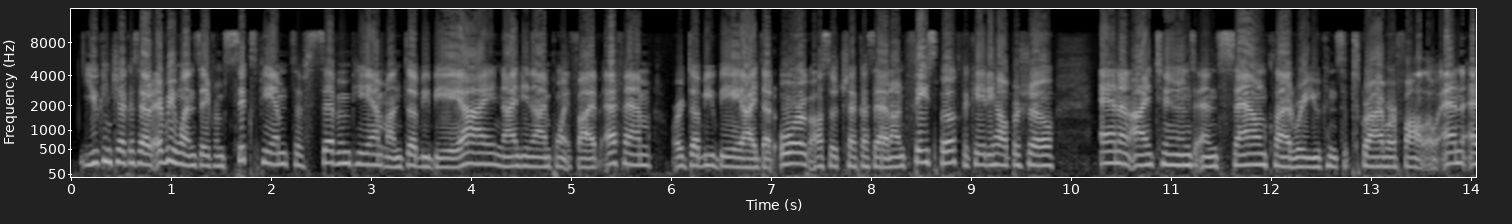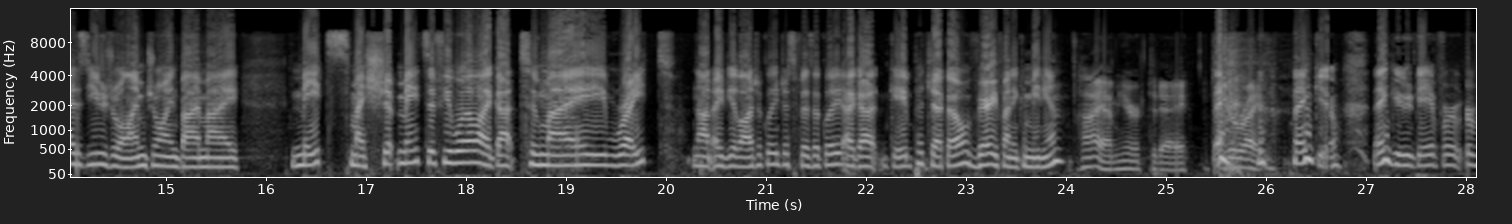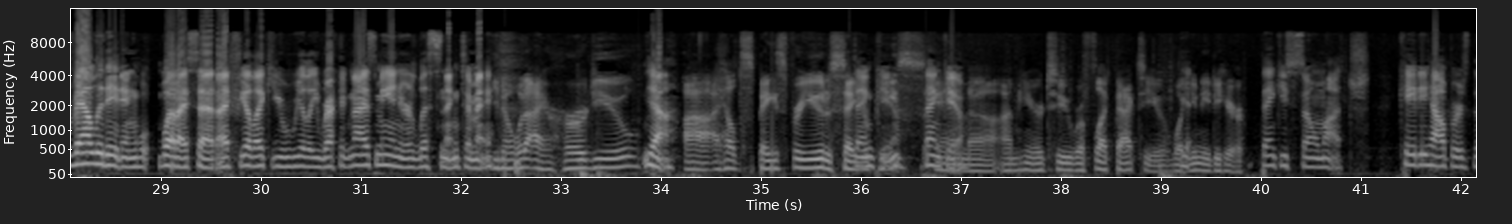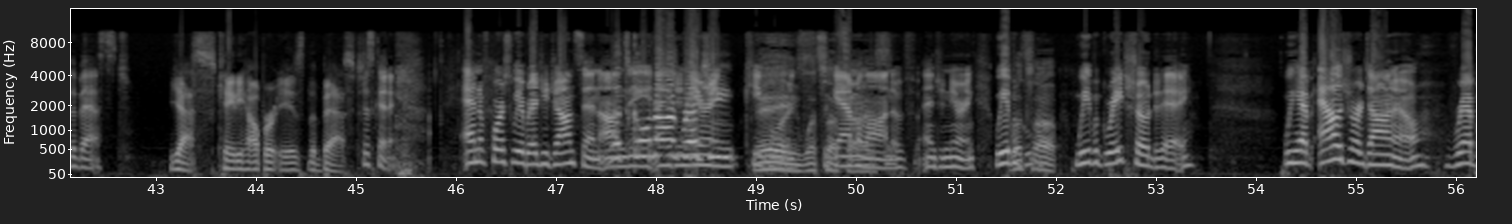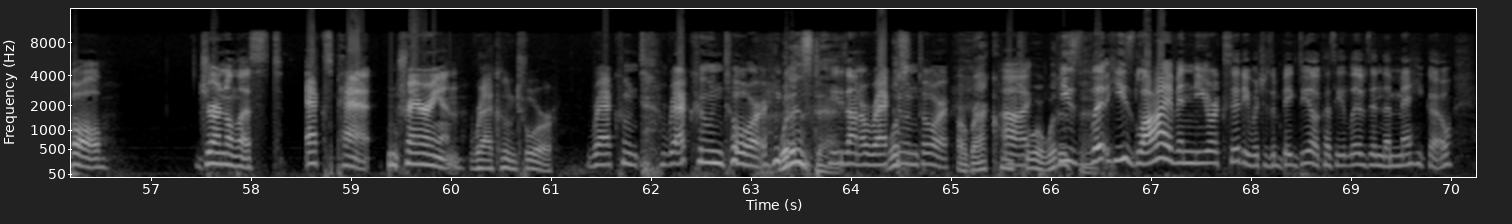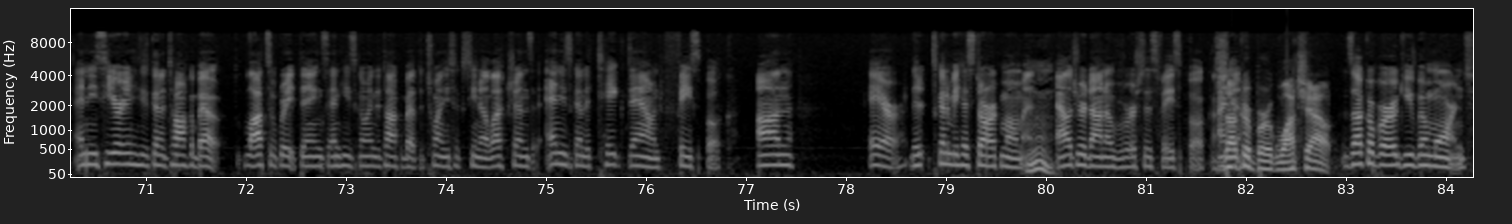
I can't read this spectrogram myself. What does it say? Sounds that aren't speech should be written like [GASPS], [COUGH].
You can check us out every Wednesday from 6 p.m. to 7 p.m. on WBAI 99.5 FM or WBAI.org. Also, check us out on Facebook, The Katie Halper Show, and on iTunes and SoundCloud, where you can subscribe or follow. And as usual, I'm joined by my mates, my shipmates, if you will. I got to my right, not ideologically, just physically. I got Gabe Pacheco, very funny comedian. Hi, I'm here today. [LAUGHS] You're right. Thank you. Thank you, Gabe, for, for validating w- what I said. I feel like you really recognize me and you're listening to me. You know what? I heard you. Yeah. Uh, I held space for you to say Thank your you. piece. Thank you. and, uh, I'm here to reflect back to you what Yeah. you need to hear. Thank you so much. Katie Halper's the best. Yes, Katie Halper is the best. Just kidding. And of course, we have Reggie Johnson on What's the going on, engineering Reggie? keyboards, Hey, what's the up, gamelan guys? of engineering. We have What's a, up? We have a great show today. We have Al Giordano, rebel, journalist, expat, contrarian, Raccoon Tour. Raccoon, [LAUGHS] raccoon tour. He What goes- is that? He's on a raccoon What's- tour. A raccoon Uh, tour. What is he's that? li- he's live in New York City, which is a big deal because he lives in the Mexico, and he's here and he's going to talk about lots of great things, and he's going to talk about the 2016 elections, and he's going to take down Facebook on air. It's going to be a historic moment. Mm. Al Giordano versus Facebook. Zuckerberg, watch out. Zuckerberg, you've been warned.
